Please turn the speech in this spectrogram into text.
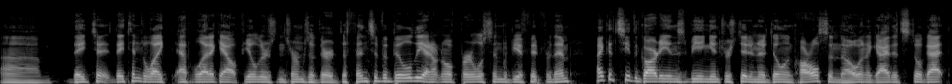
Um, they t- they tend to like athletic outfielders in terms of their defensive ability. I don't know if Burleson would be a fit for them. I could see the Guardians being interested in a Dylan Carlson though, and a guy that's still got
